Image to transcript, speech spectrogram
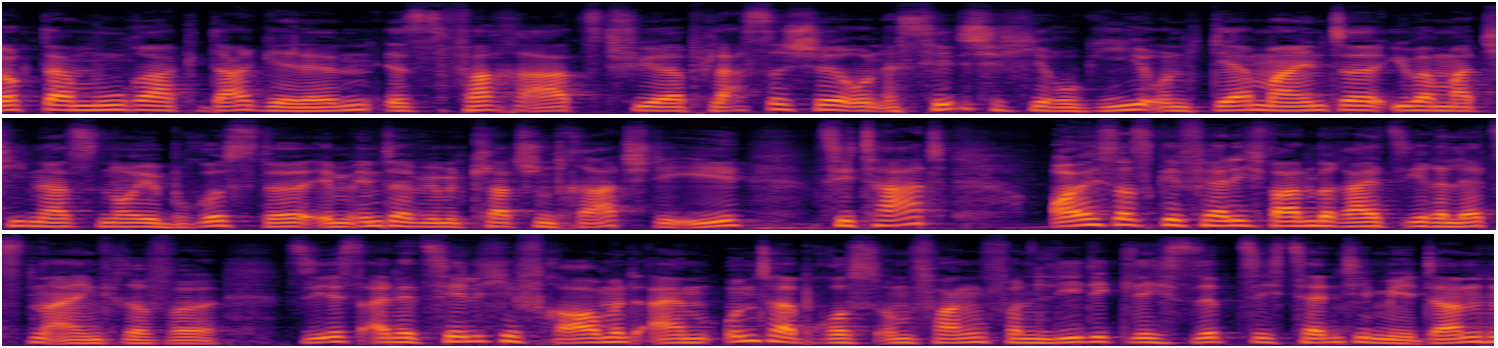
Dr. Murak Dagelen ist Facharzt für plastische und ästhetische Chirurgie und der meinte über Martinas neue Brüste im Interview mit klatschundtratsch.de, Zitat, Äußerst gefährlich waren bereits ihre letzten Eingriffe. Sie ist eine zierliche Frau mit einem Unterbrustumfang von lediglich 70 Zentimetern,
